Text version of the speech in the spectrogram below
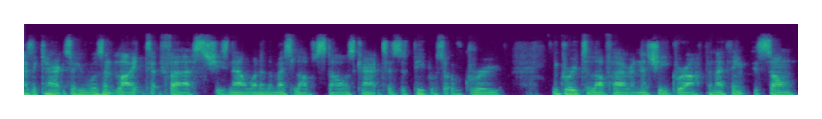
as a character who wasn't liked at first, she's now one of the most loved Star Wars characters as people sort of grew grew to love her and as she grew up. And I think this song,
